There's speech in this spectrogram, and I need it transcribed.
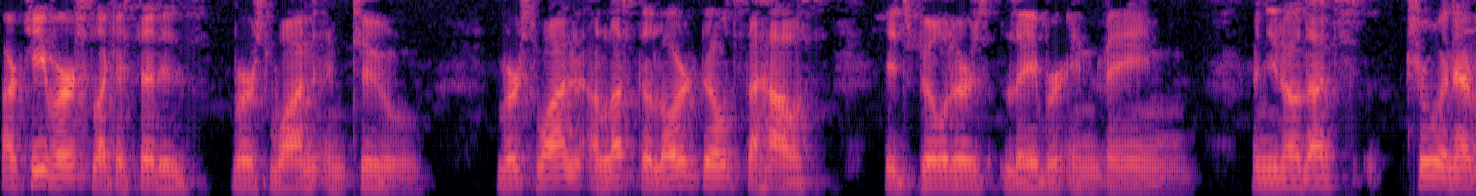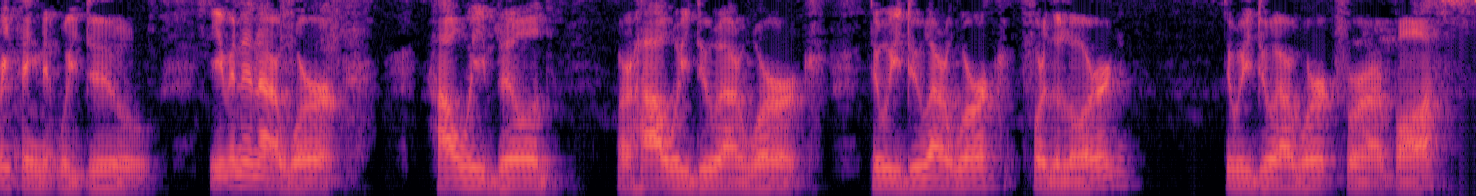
our key verse, like I said, is verse 1 and 2. Verse 1 Unless the Lord builds the house, its builders labor in vain. And you know, that's true in everything that we do even in our work, how we build or how we do our work. Do we do our work for the Lord? Do we do our work for our boss?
